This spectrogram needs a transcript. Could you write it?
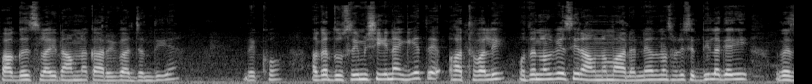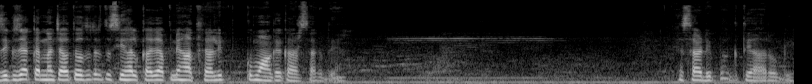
ਪੱਗ ਦੀ ਸਿਲਾਈ ਆਰਾਮ ਨਾਲ ਘਰ ਵੀ ਵੱਜ ਜਾਂਦੀ ਹੈ ਦੇਖੋ ਅਗਰ ਦੂਸਰੀ ਮਸ਼ੀਨ ਹੈਗੀ ਹੈ ਤੇ ਹੱਥ ਵਾਲੀ, ਉਹਦੇ ਨਾਲ ਵੀ ਅਸੀਂ ਆਰਾਮ ਨਾਲ ਮਾਰ ਲੈਂਦੇ ਹਾਂ, ਉਹਦੇ ਨਾਲ ਥੋੜੀ ਸਿੱਧੀ ਲੱਗੇਗੀ। ਅਗਰ ਜ਼ਿਗਜ਼ੈਗ ਕਰਨਾ ਚਾਹੋ ਤਾਂ ਉਹਦੇ ਤੇ ਤੁਸੀਂ ਹਲਕਾ ਜਿਹਾ ਆਪਣੇ ਹੱਥ ਨਾਲ ਹੀ ਘੁਮਾ ਕੇ ਕਰ ਸਕਦੇ ਹੋ। ਇਹ ਸਾਡੀ ਪੱਗ ਤਿਆਰ ਹੋ ਗਈ।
